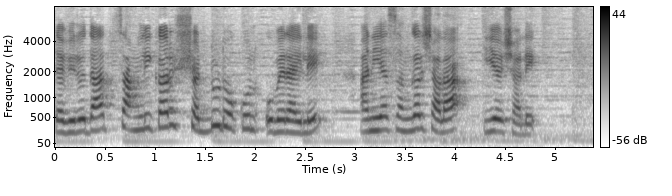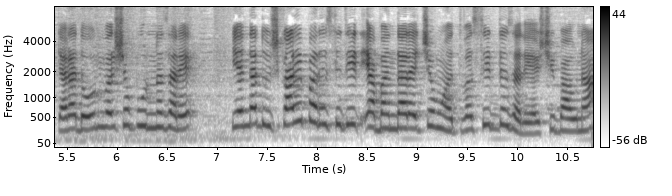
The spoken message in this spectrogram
त्या विरोधात सांगलीकर शड्डू ढोकून उभे राहिले आणि या संघर्षाला यश आले. त्याला दोन वर्ष पूर्ण झाले. यंदा दुष्काळी परिस्थितीत या बंधाऱ्याचे महत्त्व सिद्ध झाले अशी भावना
